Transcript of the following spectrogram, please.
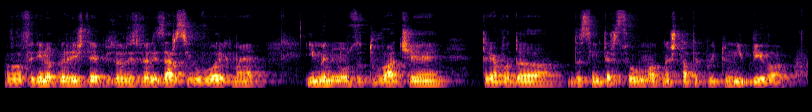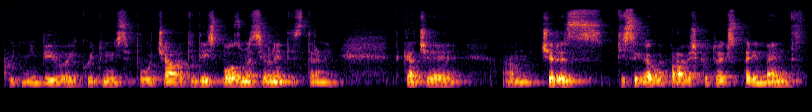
В един от предишните епизоди с Велизар си говорихме именно за това, че трябва да, да се интересуваме от нещата, които ни бива, които ни бива и които ни се получават и да използваме силните страни. Така че чрез ти сега го правиш като експеримент,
